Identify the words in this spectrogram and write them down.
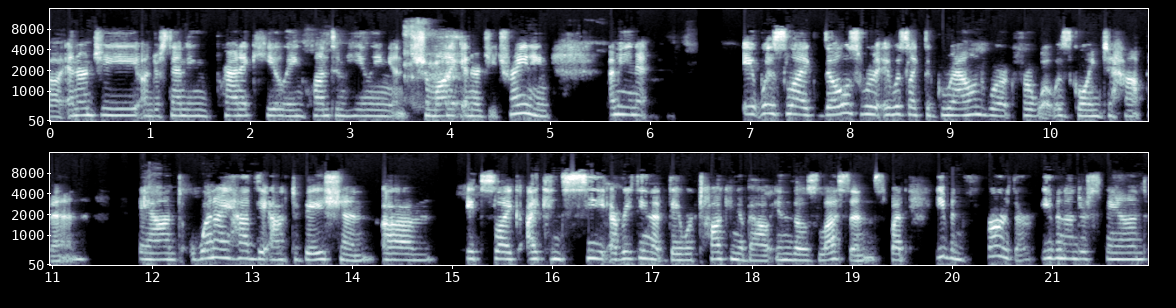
uh, energy, understanding pranic healing, quantum healing, and shamanic energy training, I mean, it was like those were it was like the groundwork for what was going to happen. And when I had the activation, um, it's like I can see everything that they were talking about in those lessons, but even further, even understand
